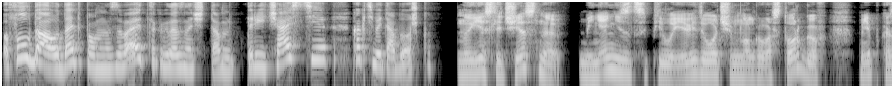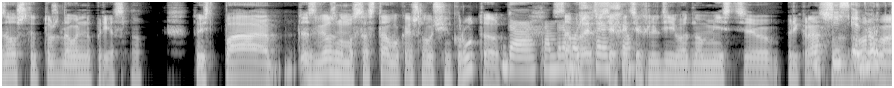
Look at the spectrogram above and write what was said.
fold-out, да, это, по-моему, называется, когда, значит, там три части. Как тебе эта обложка? Ну, если честно, меня не зацепило. Я видел очень много восторгов. Мне показалось, что это тоже довольно пресно. То есть по звездному составу, конечно, очень круто. Да, там Собрать всех хорошо. этих людей в одном месте прекрасно, Учись, здорово.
